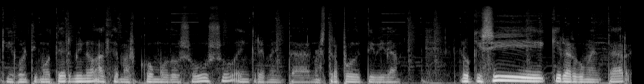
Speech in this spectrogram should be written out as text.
que en último término hace más cómodo su uso e incrementa nuestra productividad. Lo que sí quiero argumentar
